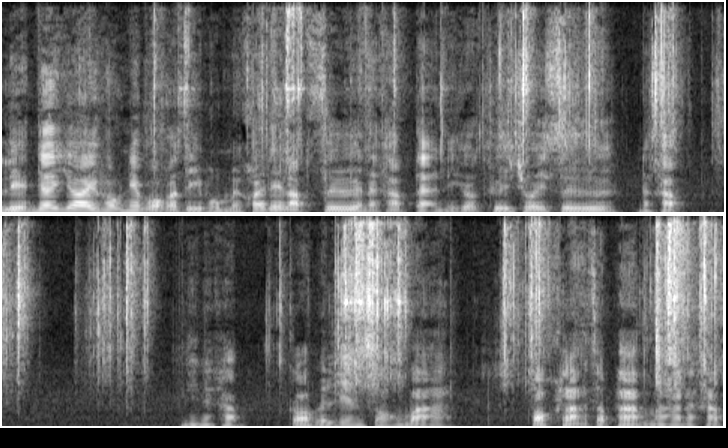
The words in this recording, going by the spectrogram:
เหรียญย่อยๆ พวกนี้ปกติผมไม่ค่อยได้รับซื้อนะครับ แต่อันนี้ก็คือช่วยซื้อนะครับ นี่นะครับ ก็เป็นเหรียญ2บาท ก็คละสภาพมานะครับ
